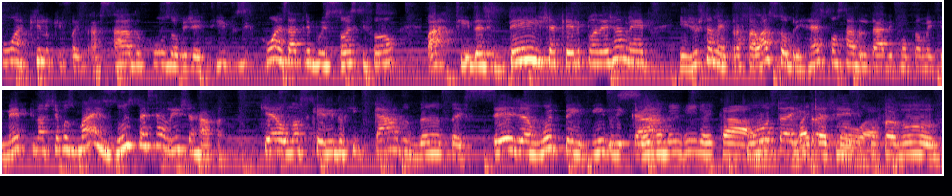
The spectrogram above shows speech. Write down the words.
com aquilo que foi traçado, com os objetivos e com as atribuições que foram partidas desde aquele planejamento. E justamente para falar sobre responsabilidade e comprometimento, que nós temos mais um especialista, Rafa, que é o nosso querido Ricardo Dantas. Seja muito bem-vindo, Ricardo. Seja bem-vindo, Ricardo. Conta aí para a gente, por favor.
